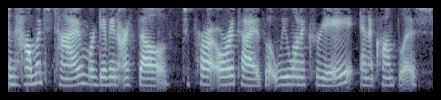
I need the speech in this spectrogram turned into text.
and how much time we're giving ourselves to prioritize what we want to create and accomplish.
